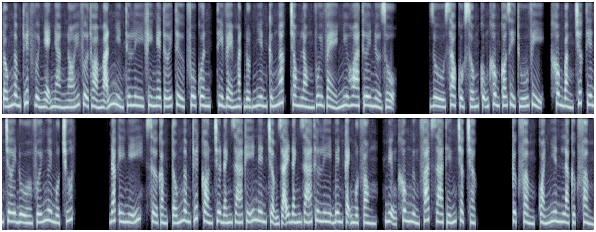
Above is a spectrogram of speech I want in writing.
Tống ngâm tuyết vừa nhẹ nhàng nói vừa thỏa mãn nhìn Thư Ly khi nghe tới từ phu quân, thì vẻ mặt đột nhiên cứng ngắc trong lòng vui vẻ như hoa tươi nở rộ. Dù sao cuộc sống cũng không có gì thú vị, không bằng trước tiên chơi đùa với ngươi một chút. Đắc ý nghĩ, sờ cầm tống ngâm tuyết còn chưa đánh giá kỹ nên chậm rãi đánh giá thư ly bên cạnh một vòng, miệng không ngừng phát ra tiếng chật chật. Cực phẩm, quả nhiên là cực phẩm.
